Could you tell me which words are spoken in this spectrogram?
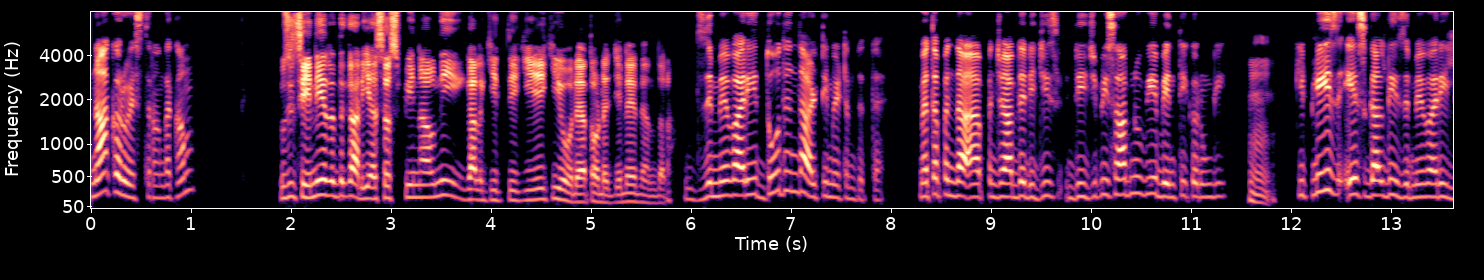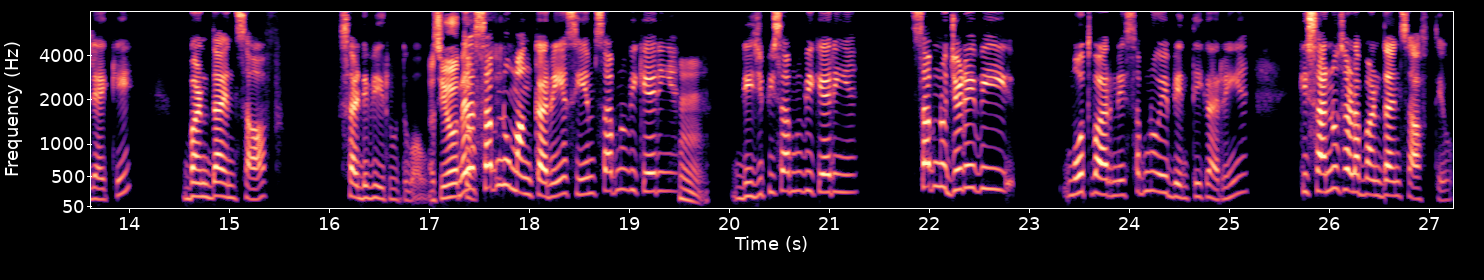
ਨਾ ਕਰੋ ਇਸ ਤਰ੍ਹਾਂ ਦਾ ਕੰਮ। ਤੁਸੀਂ ਸੀਨੀਅਰ ਅਧਿਕਾਰੀ ਐਸਐਸਪੀ ਨਾਲ ਨਹੀਂ ਗੱਲ ਕੀਤੀ ਕਿ ਇਹ ਕੀ ਹੋ ਰਿਹਾ ਤੁਹਾਡੇ ਜ਼ਿਲ੍ਹੇ ਦੇ ਅੰਦਰ? ਜ਼ਿੰਮੇਵਾਰੀ 2 ਦਿਨ ਦਾ ਅਲਟੀਮੇਟਮ ਦਿੱਤਾ ਹੈ। ਮੈਂ ਤਾਂ ਪੰਜਾਬ ਦੇ ਡੀਜੀਪੀ ਸਾਹਿਬ ਨੂੰ ਵੀ ਇਹ ਬੇਨਤੀ ਕਰੂੰਗੀ ਹੂੰ। ਕਿ ਪਲੀਜ਼ ਇਸ ਗੱਲ ਦੀ ਜ਼ਿੰਮੇਵਾਰੀ ਲੈ ਕੇ ਬਣਦਾ ਇਨਸਾਫ ਸਾਡੇ ਵੀਰ ਨੂੰ ਦਿਵਾਓ। ਮੈਂ ਸਭ ਨੂੰ ਮੰਗ ਕਰ ਰਹੀ ਹਾਂ ਸੀਐਮ ਸਾਹਿਬ ਨੂੰ ਵੀ ਕਹਿ ਰਹੀ ਹਾਂ ਹੂੰ। ਡੀਜੀਪੀ ਸਾਹਿਬ ਨੂੰ ਵੀ ਕਹਿ ਰਹੀ ਹਾਂ ਸਭ ਨੂੰ ਜਿਹੜੇ ਵੀ ਮੋਤਵਾਰ ਨੇ ਸਭ ਨੂੰ ਇਹ ਬੇਨਤੀ ਕਰ ਰਹੀ ਹਾਂ ਕਿ ਸਾਨੂੰ ਸਾਡਾ ਬਣਦਾ ਇਨਸਾਫ ਦਿਓ।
